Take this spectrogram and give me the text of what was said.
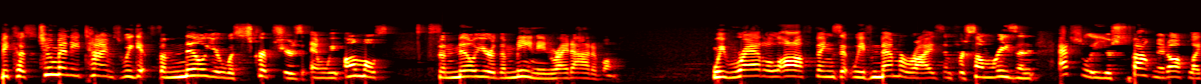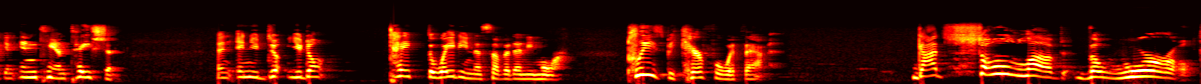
Because too many times we get familiar with scriptures and we almost familiar the meaning right out of them. We rattle off things that we've memorized and for some reason actually you're spouting it off like an incantation. And and you do, you don't take the weightiness of it anymore. Please be careful with that. God so loved the world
